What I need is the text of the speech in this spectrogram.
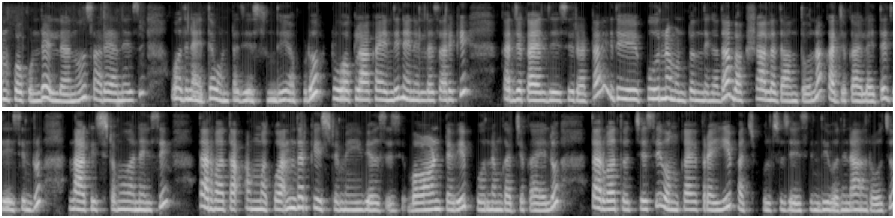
అనుకోకుండా వెళ్ళాను సరే అనేసి వదిన అయితే వంట చేస్తుంది అప్పుడు. 2:00 అయింది నేను వెళ్ళేసరికి కజ్జకాయలు చేసిరట ఇది పూర్ణం ఉంటుంది కదా భక్షాల దాంతోన కజ్జికాయలైతే చేసిండ్రు. నాకు ఇష్టము అనేసి. తర్వాత అమ్మకు అందరికీ ఇష్టమే ఇవి వచ్చేసి పూర్ణం గజ్జకాయలు తర్వాత వచ్చేసి వంకాయ ఫ్రై, పచ్చి పులుసు చేసింది వదిన ఆ రోజు.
